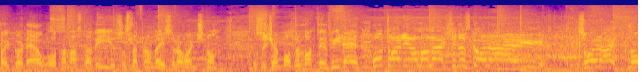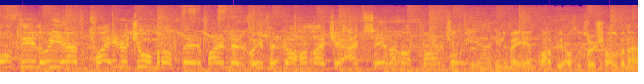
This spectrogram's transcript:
Pajgård av åt han Astavi, og så slipper han Leiser av Hansson, og så kommer bollen lagt inn fire, og Daniel och Larsen skorar! Så er det 1-0 til IF, 22 minutter, Farner, og i fyrre håller inte ett sera gott mål. Bollen hinner med inn, og vi har tror halvene,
